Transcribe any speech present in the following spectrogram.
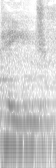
Rampage.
